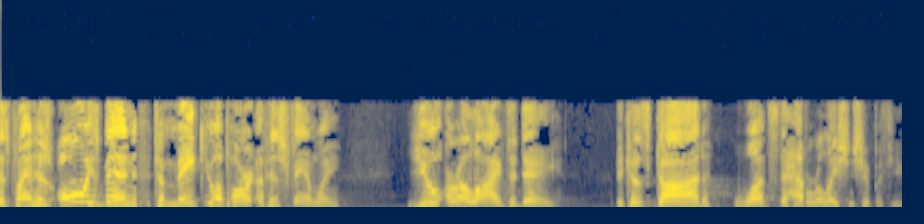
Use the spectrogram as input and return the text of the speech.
His plan has always been to make you a part of His family. You are alive today because God wants to have a relationship with you.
